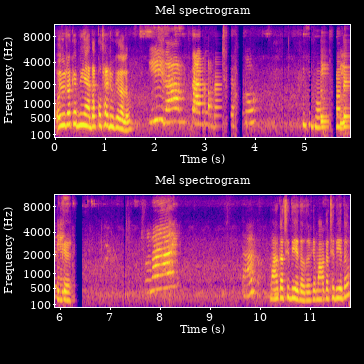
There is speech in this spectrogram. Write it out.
ওই দুটাকে নিয়ে আদা কোথায় ঢুকে গেল ই রাম তার কামড়াচ্ছে দেখো তো শোনাই তার কামড়াচ্ছে। মার কাছে দিয়ে দাও তোকে মার কাছে দিয়ে দাও।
